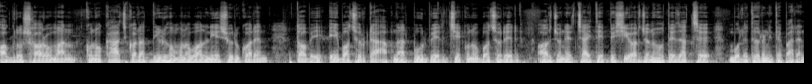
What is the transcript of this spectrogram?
অগ্রসরমান কোনো কাজ করার দৃঢ় মনোবল নিয়ে শুরু করেন, তবে এ বছরটা আপনার পূর্বের যে কোনো বছরের অর্জনের চাইতে বেশি অর্জন হতে যাচ্ছে বলে ধরে নিতে পারেন।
